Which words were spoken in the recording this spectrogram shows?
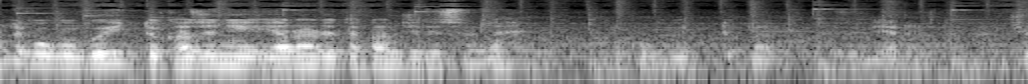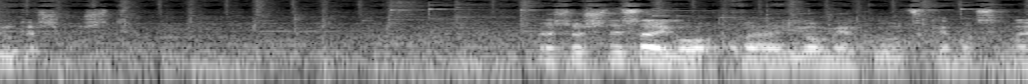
ょっとここグイッと風にやられた感じですよね。ここグイッと風にやられた感じを出しました。そして最後葉脈をつけますね。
